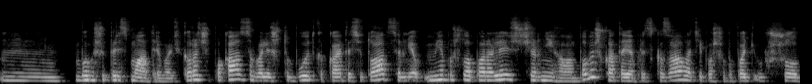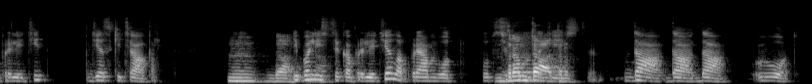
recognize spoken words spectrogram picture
М, будем еще пересматривать. Короче, показывали, что будет какая-то ситуация. Мне, мне пришла параллель с Черниговым. Помнишь, когда я предсказала, типа, что, попадет, что прилетит детский театр? Мгм, да, И баллистика прилетела прям вот, вот секунда Драмтеатр. действия. Да, да, да, вот.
